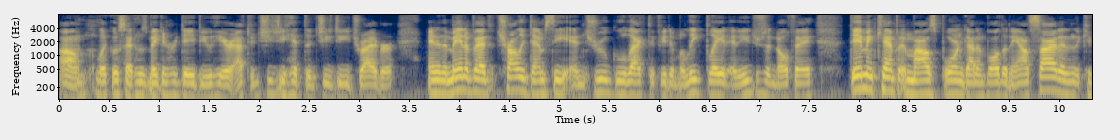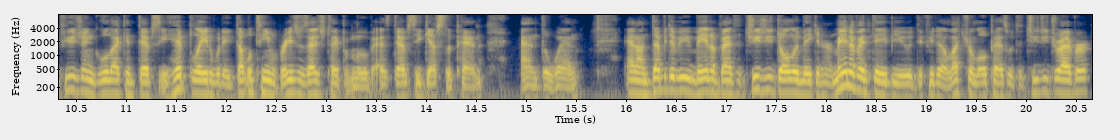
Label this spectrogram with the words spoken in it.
um, like I said, who's making her debut here after Gigi hit the GG driver. And in the main event, Charlie Dempsey and Drew Gulak defeated Malik Blade and Idris Enofe. Damon Kemp and Myles Borne got involved in the outside, and in the confusion, Gulak and Dempsey hit Blade with a double team Razor's Edge type of move as Dempsey gets the pin and the win. And on WWE main event, Gigi Dolin making her main event debut defeated Elektra Lopez with the Gigi driver,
